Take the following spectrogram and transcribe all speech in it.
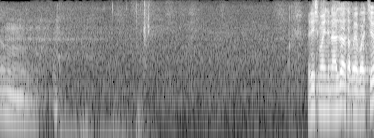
Hmm. Jadi semayang jenazah tak payah baca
